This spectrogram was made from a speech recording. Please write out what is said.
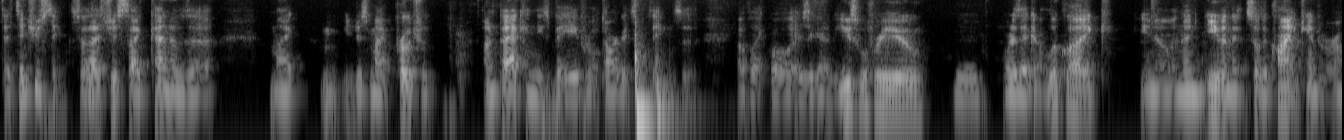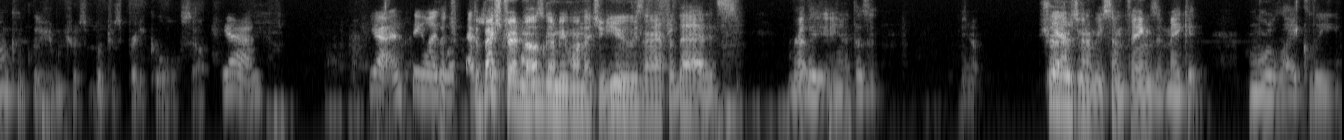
that's interesting. So that's just like kind of the my just my approach with unpacking these behavioral targets and things of, of like, well, is it going to be useful for you? Mhm. What is that going to look like? You know, and then even the, so the client came to her own conclusion, which was which was pretty cool. So Yeah. Yeah, and seeing like the, what the best treadmill is going to be one that you use, and after that, it's really you know it doesn't you know sure Yeah. there's going to be some things that make it more likely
